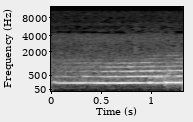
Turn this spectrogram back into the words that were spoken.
ลู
